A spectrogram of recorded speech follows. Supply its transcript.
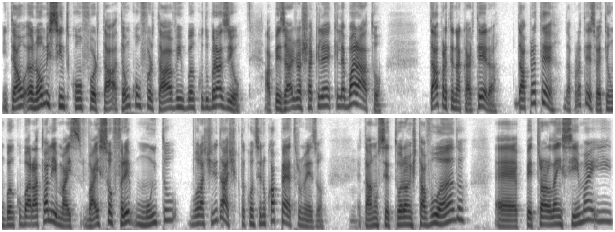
Então, eu não me sinto confortável, tão confortável em Banco do Brasil, apesar de eu achar que ele é, que ele é barato. Dá para ter na carteira? Dá para ter, dá para ter. Você vai ter um banco barato ali, mas vai sofrer muito volatilidade, que está acontecendo com a Petro mesmo. Está num setor onde está voando, é, petróleo lá em cima e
